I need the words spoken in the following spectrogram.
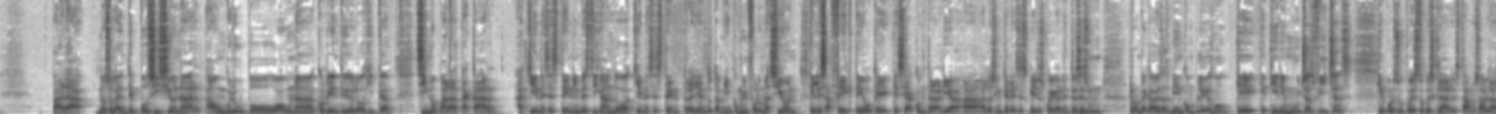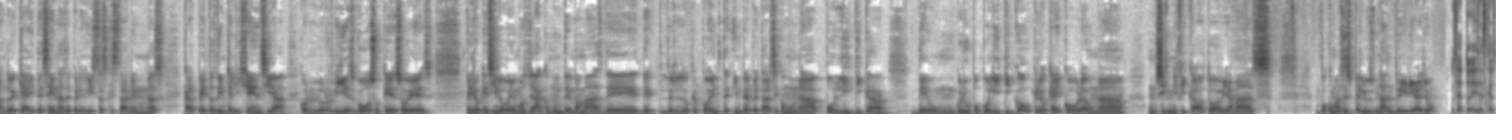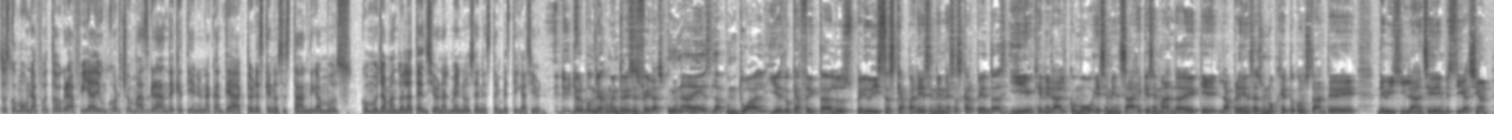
para no solamente posicionar a un grupo o a una corriente ideológica, sino para atacar a quienes estén investigando, a quienes estén trayendo también como información que les afecte o que, sea contraria a, los intereses que ellos juegan. Entonces es un rompecabezas bien complejo que, que tiene muchas fichas que por supuesto pues claro estamos hablando de que hay decenas de periodistas que están en unas carpetas de inteligencia con lo riesgoso que eso es pero que si lo vemos ya como un tema más de, lo que puede interpretarse como una política de un grupo político, creo que ahí cobra una, un significado todavía más, un poco más espeluznante, diría yo. O sea, tú dices que esto es como una fotografía de un corcho más grande que tiene una cantidad de actores que nos están, digamos, como llamando la atención, al menos en esta investigación. Yo, lo pondría como en tres esferas. Una es la puntual y es lo que afecta a los periodistas que aparecen en esas carpetas y en general como ese mensaje que se manda de que la prensa es un objeto constante de, de vigilancia y de investigación.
